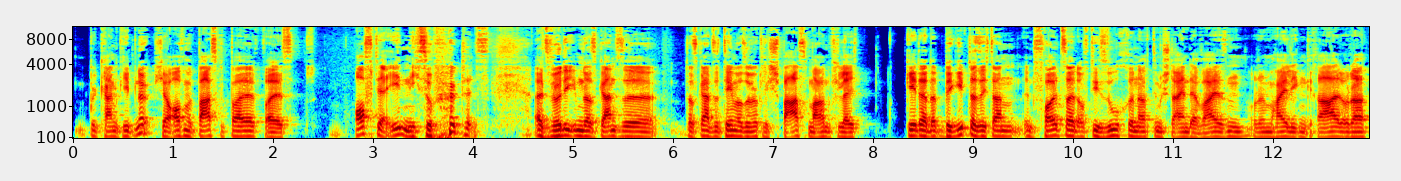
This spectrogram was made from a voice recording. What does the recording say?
bekannt gibt, nö, ich höre auf mit Basketball, weil es oft ja eh nicht so wirkt, als, als würde ihm das ganze, das ganze Thema so wirklich Spaß machen. Vielleicht geht er, begibt er sich dann in Vollzeit auf die Suche nach dem Stein der Weisen oder dem Heiligen Gral oder,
